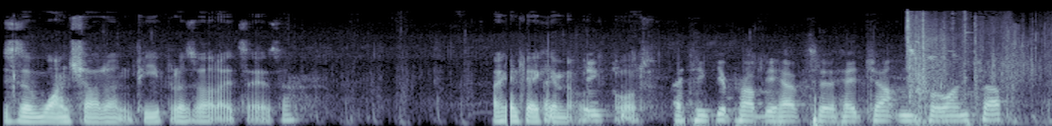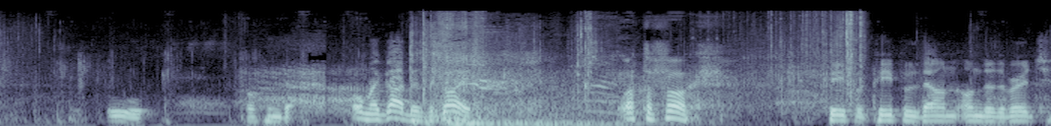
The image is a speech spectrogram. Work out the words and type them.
This is a one shot on people as well, I'd say, is it? I can take him I out, think, but I think you probably have to headshot him for one shot. Ooh. Oh my god, there's a guy! what the fuck? People, people down under the bridge.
